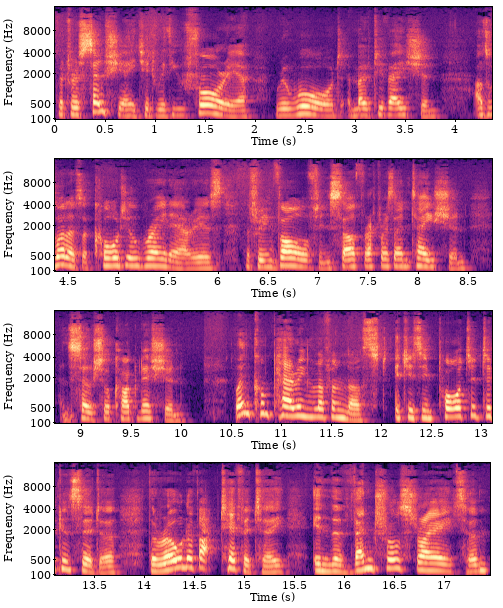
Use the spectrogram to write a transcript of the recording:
that are associated with euphoria, reward, and motivation, as well as the caudal brain areas that are involved in self representation and social cognition. When comparing love and lust, it is important to consider the role of activity in the ventral striatum,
